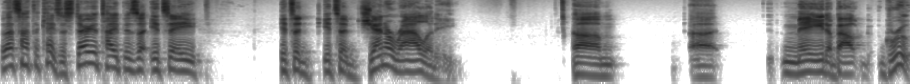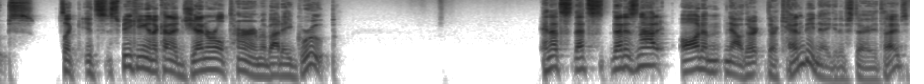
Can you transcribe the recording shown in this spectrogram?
But that's not the case. A stereotype is a it's a it's a it's a generality um, uh, made about groups. It's like it's speaking in a kind of general term about a group. And that's that's that is not autumn. Now there there can be negative stereotypes.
